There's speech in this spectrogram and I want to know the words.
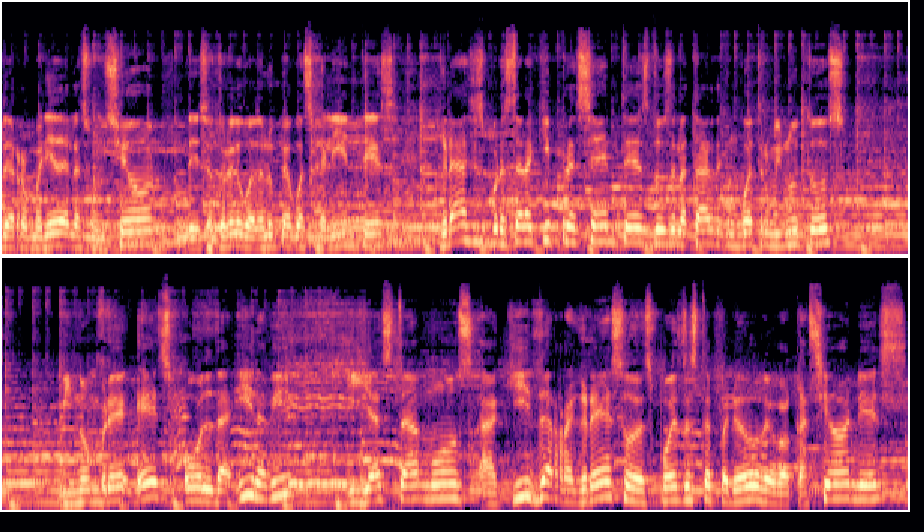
de Romería de la Asunción, de Santuario de Guadalupe Aguascalientes. Gracias por estar aquí presentes, 2 de la tarde con 4 minutos. Mi nombre es Olda Iravi y ya estamos aquí de regreso después de este periodo de vacaciones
